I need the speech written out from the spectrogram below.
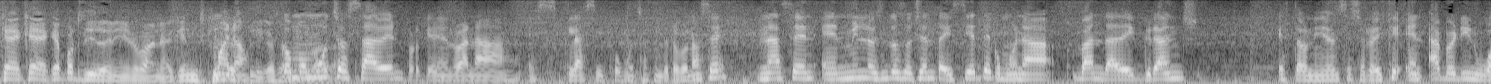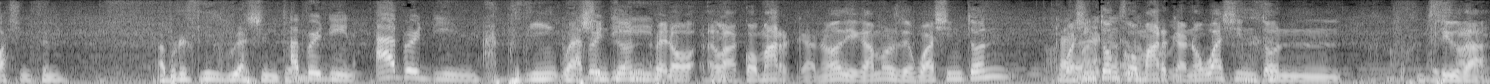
Què, què, què pots dir de Nirvana? Què ens Bueno, como Nirvana? muchos saben, porque Nirvana es clásico, mucha gente lo conoce, nacen en 1987 como una banda de grunge estadounidense, ya lo dije, en Aberdeen, Washington. Aberdeen, Washington. Aberdeen, Aberdeen. Aberdeen, Washington, Aberdeen. pero la comarca, ¿no? Digamos, de Washington. Claro. Washington comarca, no Washington ciudad.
